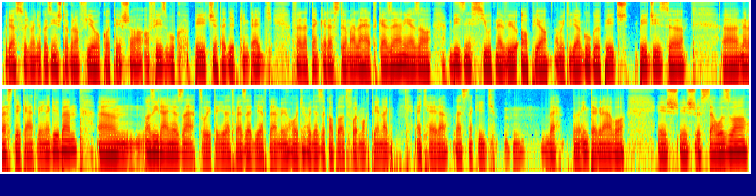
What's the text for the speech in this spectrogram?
hogy az, hogy mondjuk az Instagram fiókot és a, a Facebook page-et egyébként egy feleten keresztül már lehet kezelni, ez a Business Suite nevű apja, amit ugye a Google Page Pages nevezték át lényegében. Az irány az látszódik, illetve ez egyértelmű, hogy, hogy ezek a platformok tényleg egy helyre lesznek így hm, beintegrálva és, és összehozva.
